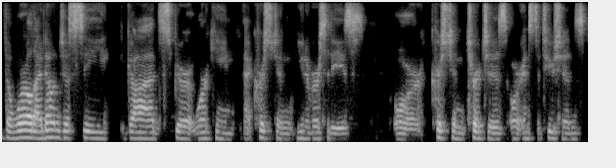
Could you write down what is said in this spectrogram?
the world, I don't just see God's Spirit working at Christian universities or Christian churches or institutions.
